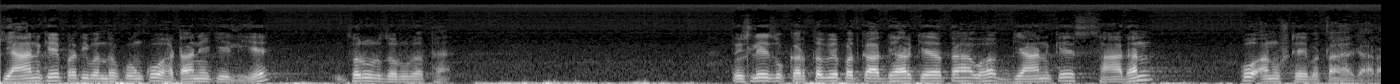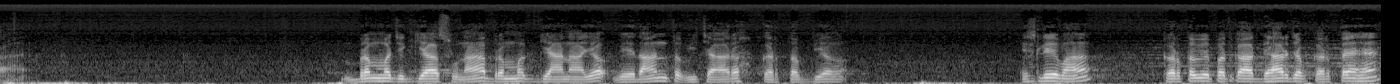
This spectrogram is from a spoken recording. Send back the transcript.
ज्ञान के प्रतिबंधकों को हटाने के लिए ज़रूर ज़रूरत है। तो इसलिए जो कर्तव्य पद का अध्यार किया जाता है, वह ज्ञान के साधन को अनुष्ठेय बताया जा रहा है। ब्रह्म जिज्ञासुना ब्रह्म ज्ञानाय वेदांत विचार कर्तव्य। इसलिए वहाँ कर्तव्य पद का अध्यार जब करते हैं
